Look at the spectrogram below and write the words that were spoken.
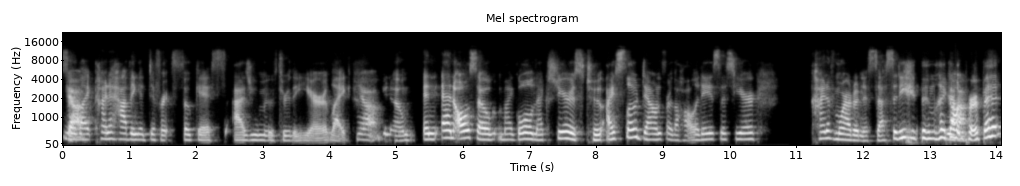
So yeah. like kind of having a different focus as you move through the year like yeah you know and and also my goal next year is to I slowed down for the holidays this year kind of more out of necessity than like yeah. on purpose.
